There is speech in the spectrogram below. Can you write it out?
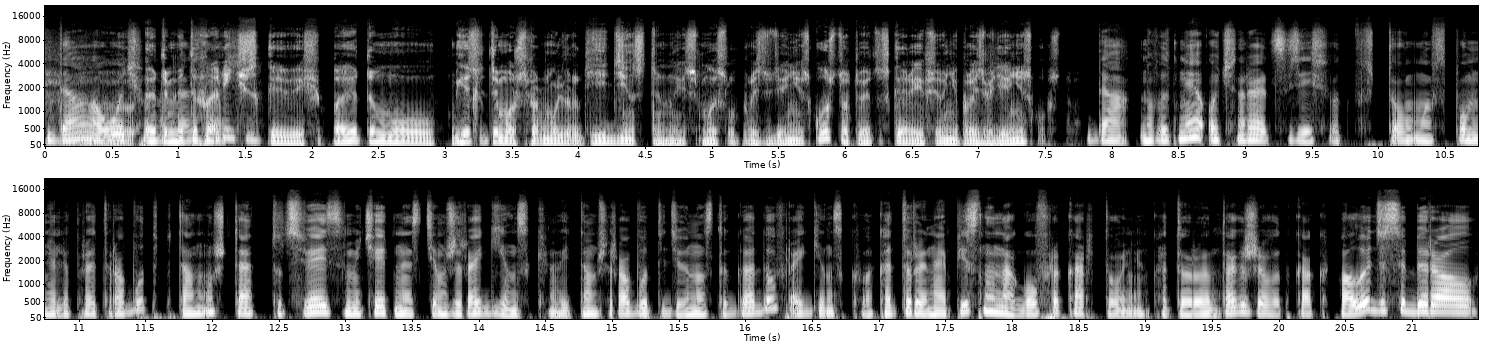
Да, очень Это метафорическая вещь, поэтому если ты можешь сформулировать единственный смысл произведения искусства, то это, скорее всего, не произведение искусства. Да, но вот мне очень нравится здесь вот, что мы вспомнили про эту работу, потому что тут связь замечательная с тем же Рогинским. Ведь там же работа 90-х годов Рогинского, которая написана на гофрокартоне, которую он также вот как Володя собирал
